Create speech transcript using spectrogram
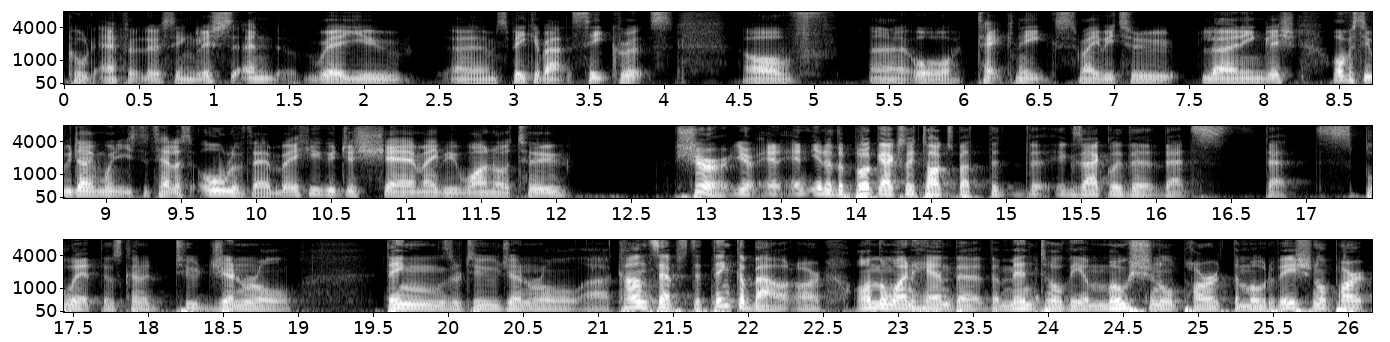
called Effortless English, and where you um, speak about secrets of uh, or techniques maybe to learn English. Obviously, we don't want you to tell us all of them, but if you could just share maybe one or two. Sure. Yeah, and, and you know the book actually talks about the, the exactly the that's that split. Those kind of two general things or two general uh, concepts to think about are on the one hand the the mental the emotional part the motivational part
